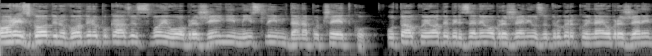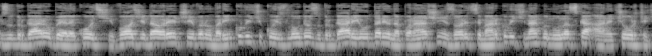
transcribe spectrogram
Ona iz godinu godinu pokazuje svoje uobraženje i mislim da na početku. U toku je odabir za neobraženiju za drugarku i najobraženijeg za drugara u Bele kući. Vođ je dao reč Ivanu Marinkoviću koji izludeo za drugari i udario na ponašanje Zorice Marković nakon ulaska Ane Ćurčić.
